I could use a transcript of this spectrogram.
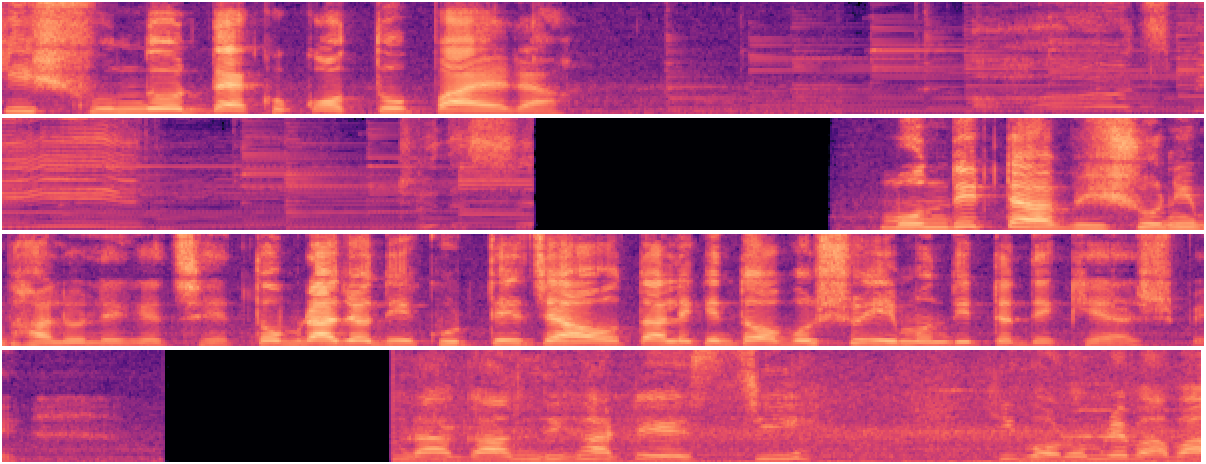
কি সুন্দর, দেখো কত পায়রা। মন্দিরটা ভীষণই ভালো লেগেছে। তোমরা যদি ঘুরতে যাও, তাহলে কিন্তু অবশ্যই এই মন্দিরটা দেখে আসবে। আমরা গান্ধীঘাটে এসছি। কি গরম রে বাবা,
